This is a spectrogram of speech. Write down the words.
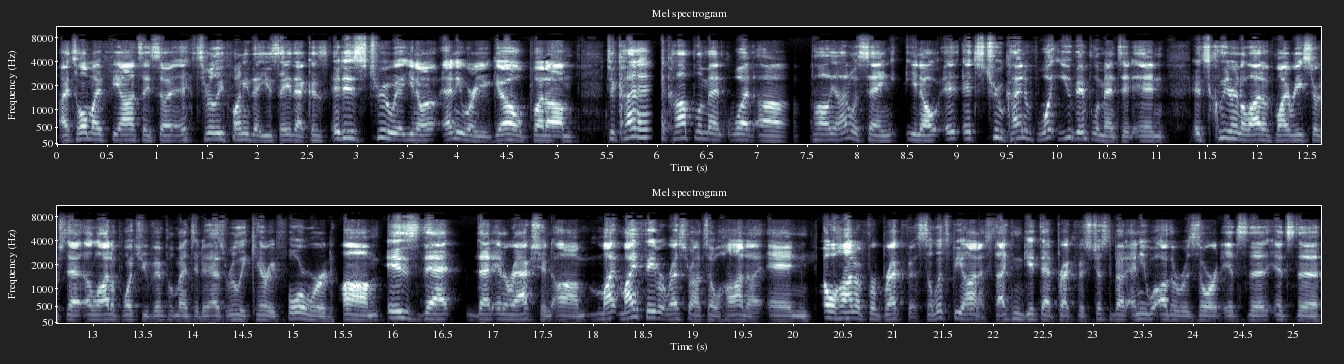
I told my fiance. So it's really funny that you say that because it is true. You know, anywhere you go, but um to kind of complement what uh, Pollyanna was saying, you know, it, it's true, kind of what you've implemented, and it's clear in a lot of my research that a lot of what you've implemented has really carried forward. Um, is that that interaction? Um, my my favorite restaurant's Ohana, and Ohana for breakfast. So let's be honest, I can get that breakfast just about any other resort. It's the it's the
